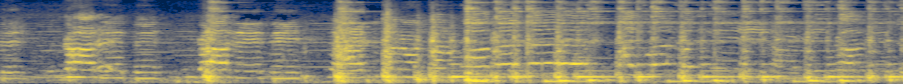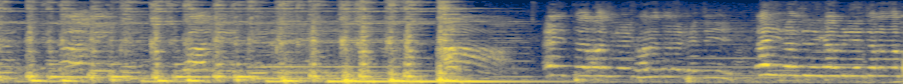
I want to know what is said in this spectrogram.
ঘরেতে ঘরেতে ঘরেতে রাত বারোটার পরেতে আসব রজনী ঘরেতে ঘরেতে ঘরেতে আহ, এই তো রজনীর ঘরে চলে এসেছি এই রজনীকে আমি নিয়ে চলে যাব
